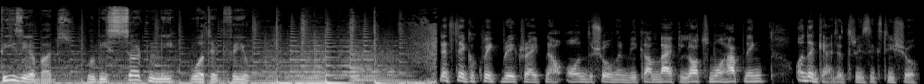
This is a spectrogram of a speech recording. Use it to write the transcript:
these earbuds will be certainly worth it for you. Let's take a quick break right now on the show. When we come back, lots more happening on the Gadget 360 show.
